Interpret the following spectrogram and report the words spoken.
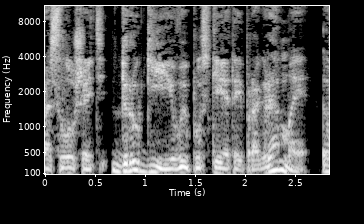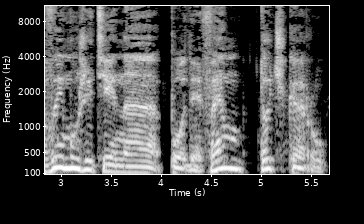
Прослушать другие выпуски этой программы вы можете на podfm.ru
